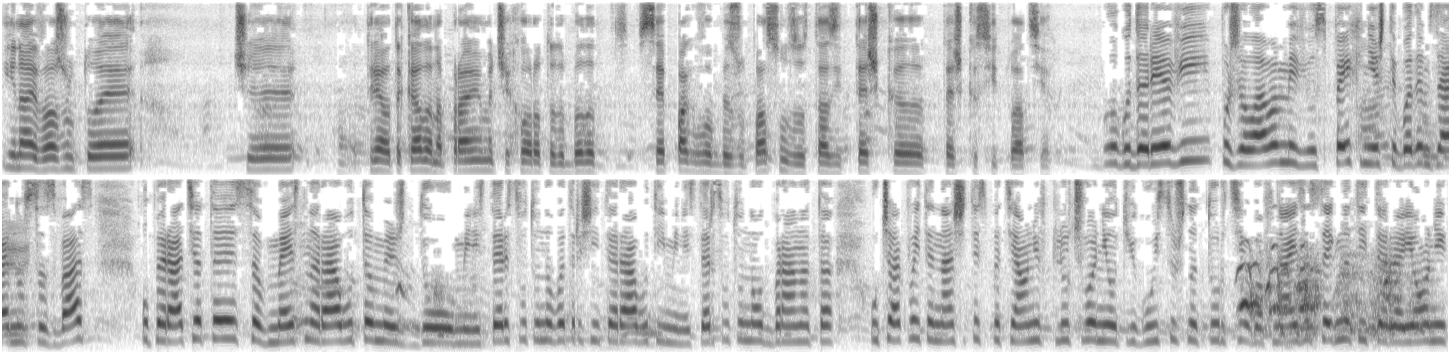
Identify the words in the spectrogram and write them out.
И най-важното е, че трябва така да направим, че хората да бъдат все пак в безопасност за тази тежка, тежка ситуация. Благодаря ви, пожелаваме ви успех, ние ще бъдем заедно с вас. Операцията е съвместна работа между Министерството на вътрешните работи и Министерството на отбраната. Очаквайте нашите специални включвания от Юго-Источна Турция в най-засегнатите райони,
